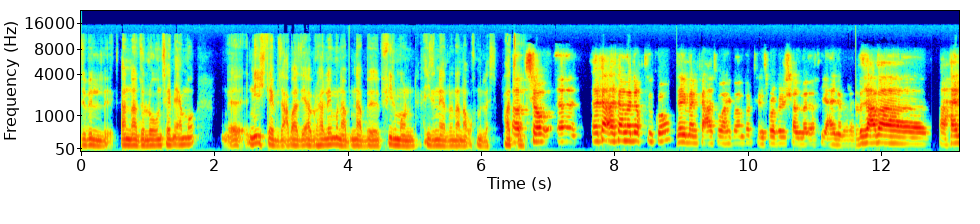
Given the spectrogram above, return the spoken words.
ዝብል ቃና ዘለዎውን ሰሚዐ እሞ ንእሽተይ ብዛዕባ እዚ ኣብርሃለይ እሞ ናብ ፊልሞን ሒዝናዮ ኣለና ናብኡ ክምለስ ሓፀር እታ መልእኽቲ እኮ ዘይመልክዓ ተዋሂባ እምበር ኮንትሮቨርሻል መልእኽቲ ኣይነበረን ብዛዕባ ሃይለ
